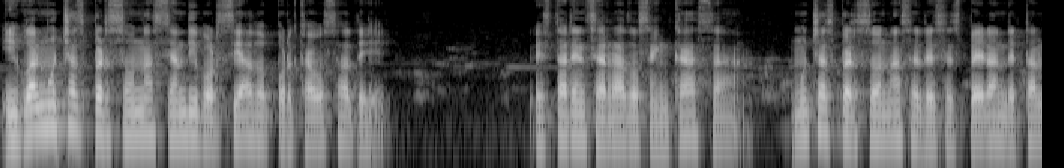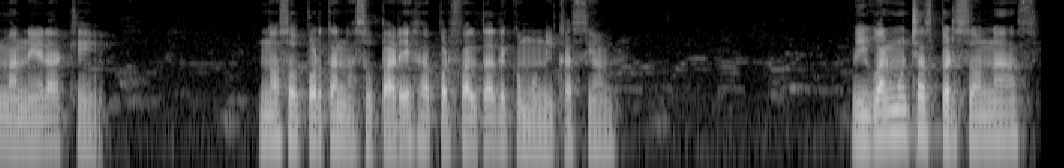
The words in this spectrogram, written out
Igual muchas personas se han divorciado por causa de estar encerrados en casa. Muchas personas se desesperan de tal manera que no soportan a su pareja por falta de comunicación. Igual muchas personas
